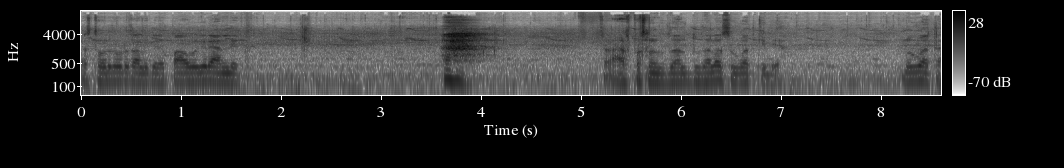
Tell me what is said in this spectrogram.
आज थोडं थोडं चालू केलं पाव वगैरे आणलेत. तर आजपासून दुधाला दुधाला सुरुवात केली आहे. बघू आता.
